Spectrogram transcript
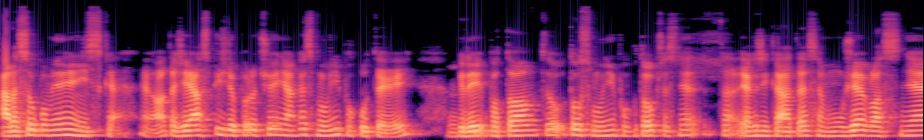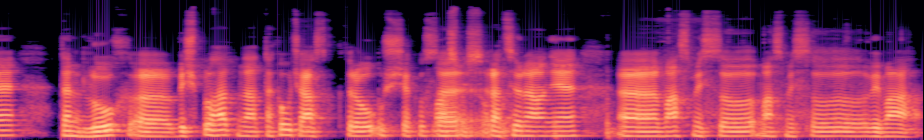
ale jsou poměrně nízké. Jo? Takže já spíš doporučuji nějaké smluvní pokuty, mm-hmm. kdy potom tou, tou smluvní pokutou přesně, jak říkáte, se může vlastně ten dluh uh, vyšplhat na takovou částku, kterou už jako se smysl. racionálně uh, má, smysl, má smysl vymáhat.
